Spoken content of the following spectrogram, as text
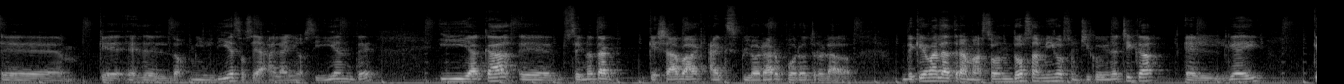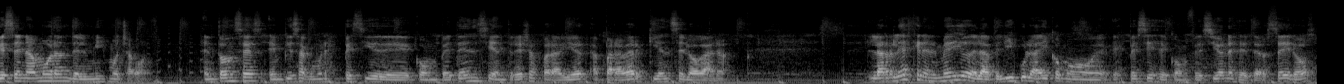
eh, que es del 2010, o sea, al año siguiente. Y acá eh, se nota que ya va a explorar por otro lado. ¿De qué va la trama? Son dos amigos, un chico y una chica, el gay, que se enamoran del mismo chabón. Entonces empieza como una especie de competencia entre ellos para ver, para ver quién se lo gana. La realidad es que en el medio de la película hay como especies de confesiones de terceros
